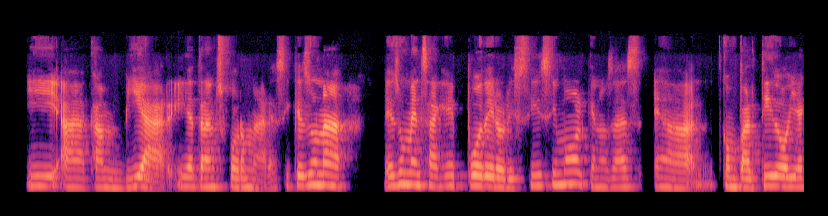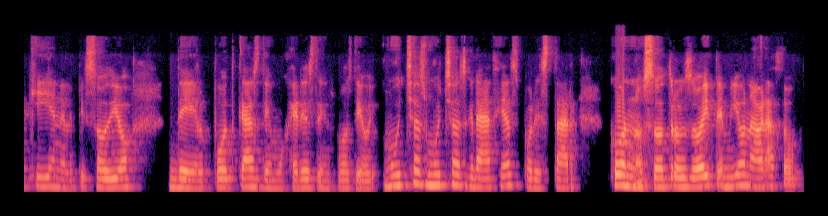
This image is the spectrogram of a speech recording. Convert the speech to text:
y a cambiar y a transformar. Así que es una es un mensaje poderosísimo el que nos has eh, compartido hoy aquí en el episodio del podcast de Mujeres de Voz de hoy. Muchas, muchas gracias por estar con nosotros hoy. Te envío un abrazo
